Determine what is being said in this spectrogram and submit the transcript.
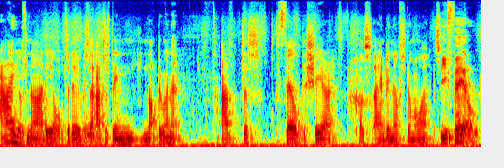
I have no idea what to do. So I've just been not doing it. I've just failed this year because I ain't been able to do my work. so you failed.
